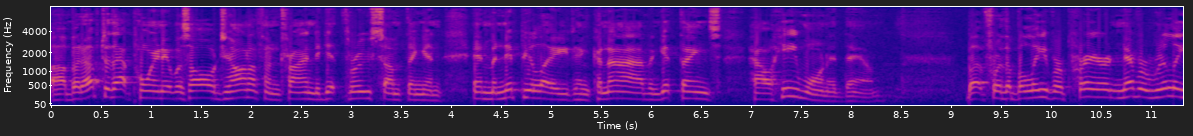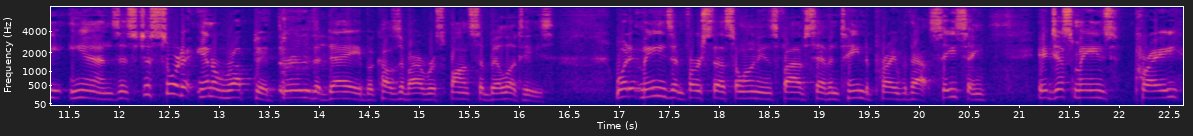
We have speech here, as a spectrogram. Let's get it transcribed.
Uh, but up to that point, it was all Jonathan trying to get through something and, and manipulate and connive and get things how he wanted them. But for the believer, prayer never really ends. It's just sort of interrupted through the day because of our responsibilities. What it means in 1 Thessalonians 5:17 to pray without ceasing, it just means pray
